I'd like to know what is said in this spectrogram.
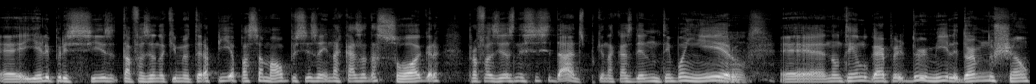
é, e ele precisa, está fazendo a quimioterapia, passa mal, precisa ir na casa da sogra para fazer as necessidades, porque na casa dele não tem banheiro, é, não tem lugar para ele dormir, ele dorme no chão.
